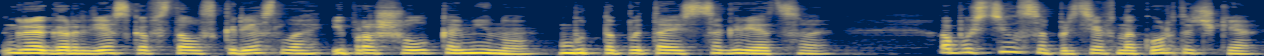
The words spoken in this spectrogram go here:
Грегор резко встал с кресла и прошел к камину, будто пытаясь согреться. Опустился, присев на корточки,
